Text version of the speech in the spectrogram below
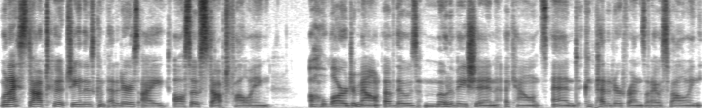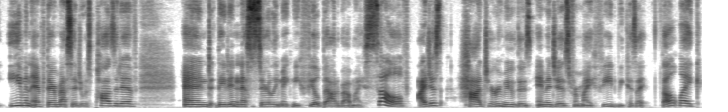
When I stopped coaching those competitors, I also stopped following a large amount of those motivation accounts and competitor friends that I was following, even if their message was positive and they didn't necessarily make me feel bad about myself. I just had to remove those images from my feed because I felt like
